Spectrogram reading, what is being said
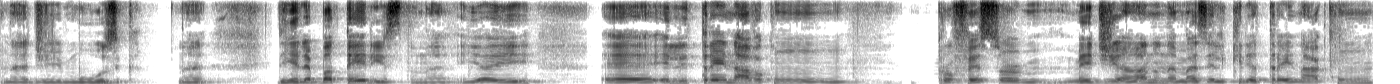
né, de música, né? E ele é baterista, né? E aí é, ele treinava com professor mediano, né? Mas ele queria treinar com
